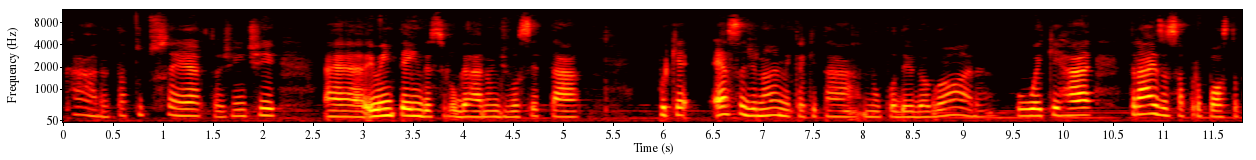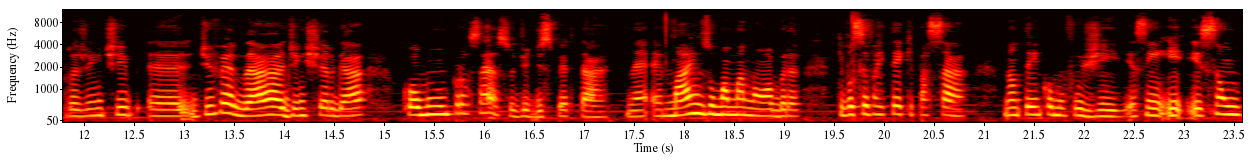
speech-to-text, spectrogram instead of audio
cara, tá tudo certo. A gente é, eu entendo esse lugar onde você está, porque essa dinâmica que está no poder do agora, o Ekihar traz essa proposta para a gente é, de verdade enxergar como um processo de despertar, né? É mais uma manobra que você vai ter que passar, não tem como fugir, e, assim, e, e são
